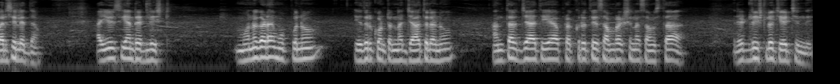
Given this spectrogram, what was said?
పరిశీలిద్దాం. IUCN red list. మునగడ ముప్పును ఎదుర్కొంటున్న జాతులను అంతర్జాతీయ ప్రకృతి సంరక్షణ సంస్థ రెడ్ లిస్టులో చేర్చింది.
